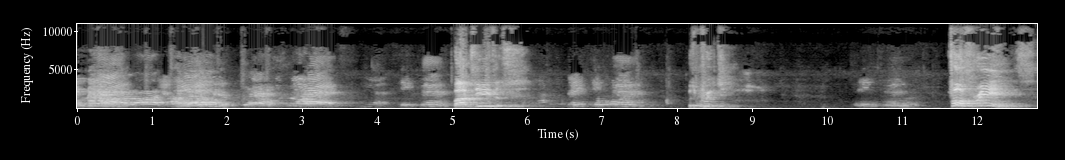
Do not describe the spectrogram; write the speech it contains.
Amen. Hallelujah. Yes, yes. Yes. Amen. By Jesus Thank you, Lord. Amen. was preaching, Amen. four friends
